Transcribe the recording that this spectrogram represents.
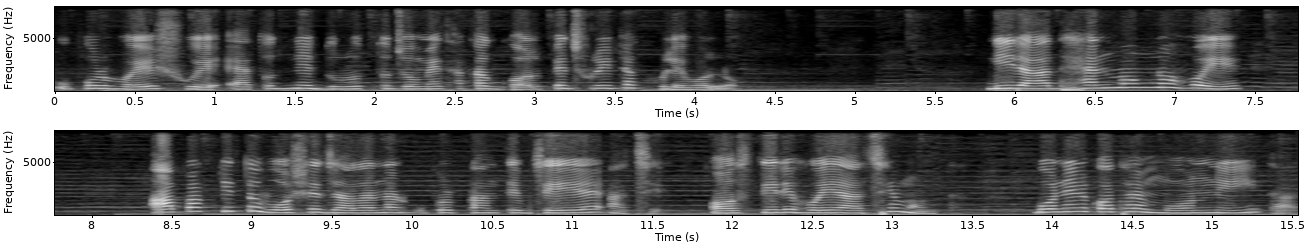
উপর হয়ে শুয়ে এতদিনের দূরত্ব জমে থাকা গল্পের ঝুড়িটা খুলে বলল নীরা ধ্যানমগ্ন হয়ে আপাকৃত বসে জ্বালানার উপর প্রান্তে চেয়ে আছে, অস্থিরে হয়ে আছে মনটা। বোনের কথায় মন নেই তার।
